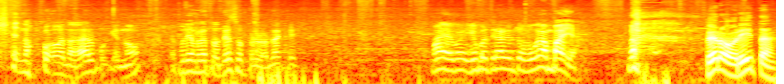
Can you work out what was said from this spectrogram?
que no puedo nadar porque no. Me podían retos de eso, pero la verdad que. Vaya, vaya, yo voy a tirar el tobogán, vaya. Pero ahorita.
